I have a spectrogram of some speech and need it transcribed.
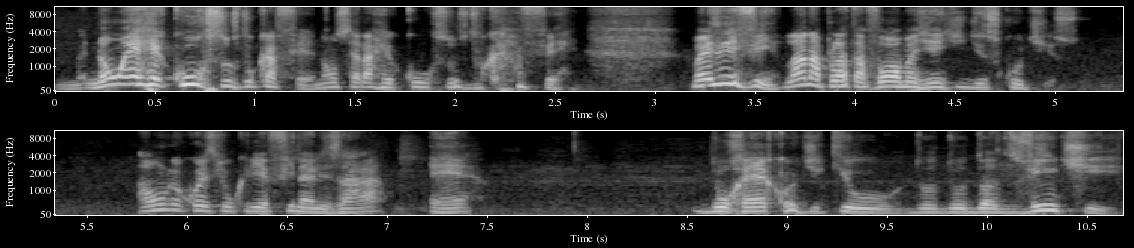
Não é recursos do café, não será recursos do café. Mas enfim, lá na plataforma a gente discute isso. A única coisa que eu queria finalizar é do recorde que o do, do, dos 20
